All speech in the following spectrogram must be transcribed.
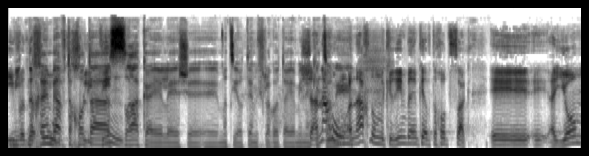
מתנחם בהבטחות הסרק האלה שמציעות מפלגות הימין הקיצוני. שאנחנו מכירים בהן כהבטחות סרק. אה, אה, היום,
